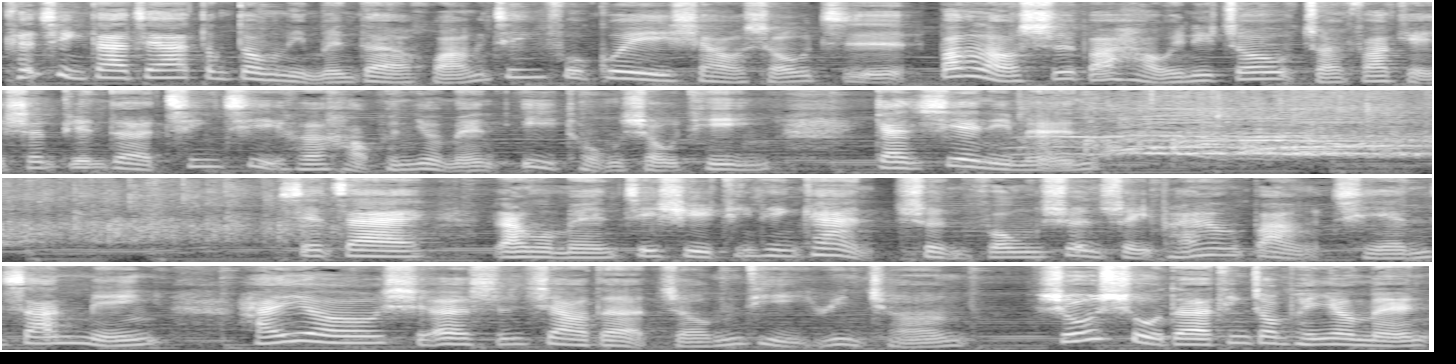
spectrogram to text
恳请大家动动你们的黄金富贵小手指，帮老师把好运一周转发给身边的亲戚和好朋友们一同收听，感谢你们。现在，让我们继续听听看顺风顺水排行榜前三名，还有十二生肖的整体运程。属鼠的听众朋友们，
